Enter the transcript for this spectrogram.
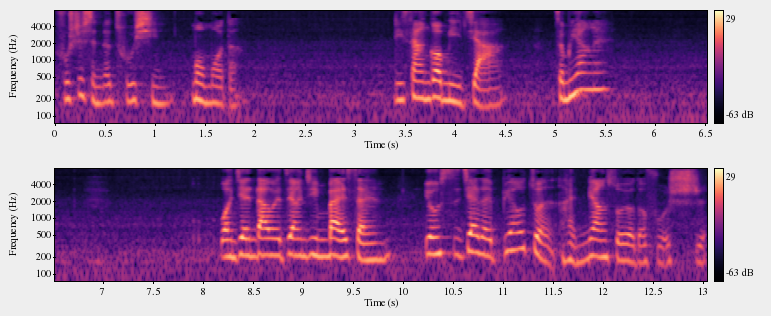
服侍神的初心，默默的。第三个米迦，怎么样呢？望见大卫这样敬拜神，用世界的标准衡量所有的服饰，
